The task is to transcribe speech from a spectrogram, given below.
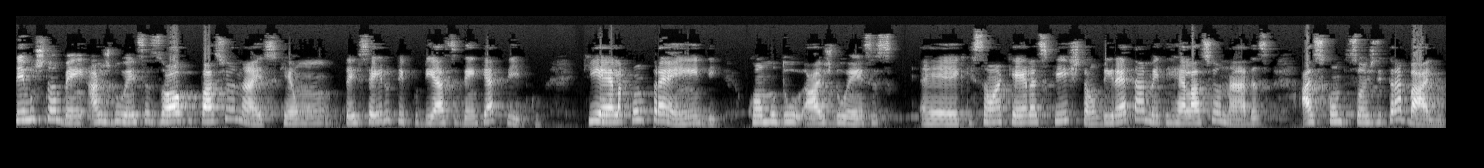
Temos também as doenças ocupacionais, que é um terceiro tipo de acidente atípico, que ela compreende como do, as doenças é, que são aquelas que estão diretamente relacionadas às condições de trabalho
